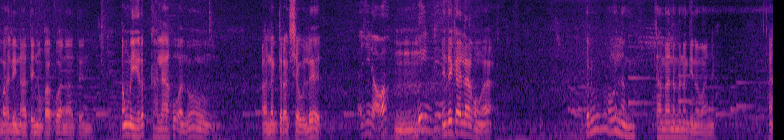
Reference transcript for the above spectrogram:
mahalin natin yung kapwa natin. Ang mahirap, kala ko ano, ah, nag-drug siya ulit. Ay, sino ako? Mm. Ba, hindi. Hindi, kala ko nga. Pero okay lang. Tama naman ang ginawa niya. Ha?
